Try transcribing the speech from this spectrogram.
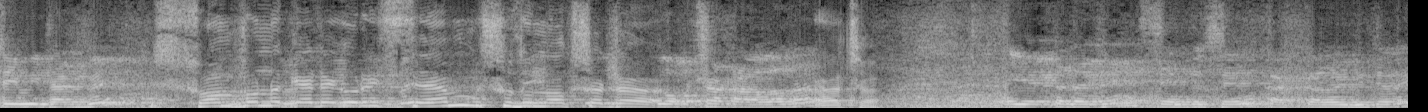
সেমই থাকবে? সম্পূর্ণ ক্যাটাগরি সেম শুধু নকশাটা নকশাটা আলাদা। আচ্ছা। এই একটা দেখেন সেম টু সেম কাঠকানের ভিতরে।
